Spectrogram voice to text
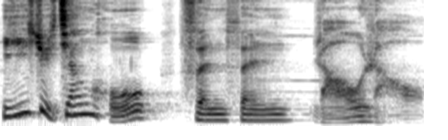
一句江湖，纷纷扰扰。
